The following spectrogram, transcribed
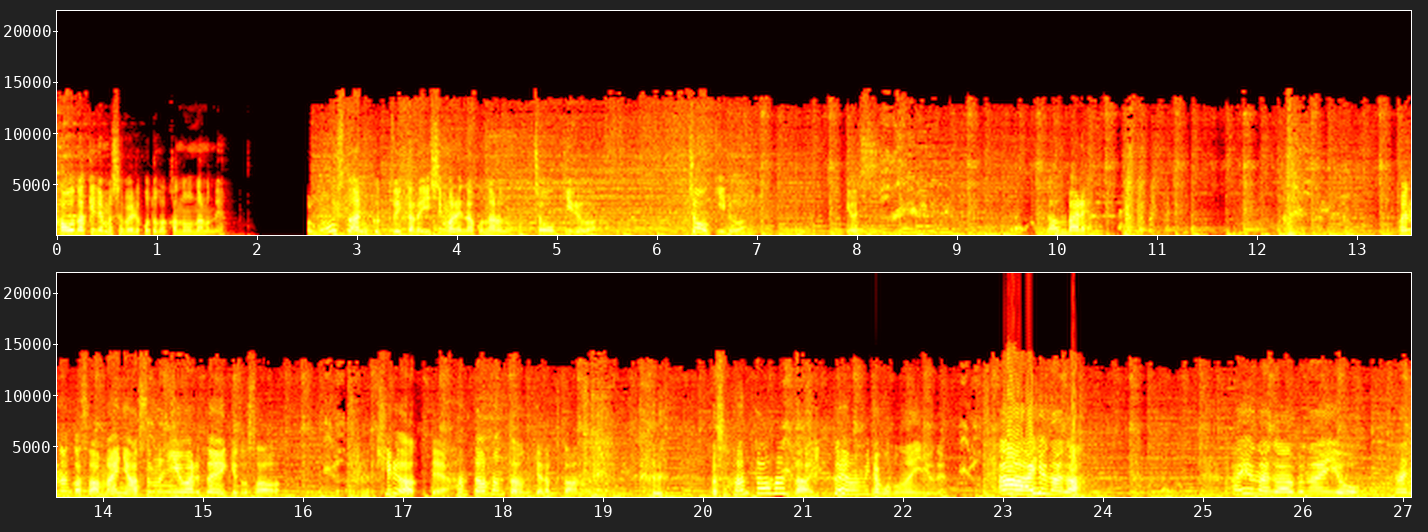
顔だけでも喋ることが可能なのね。これモンスターにくっついたら石までなくなるの？超切るわ。超切るわ。よし。頑張れ。これなんかさ、前にアスムに言われたんやけどさ、あの、キルアってハンターハンターのキャラクターなの。私、ハンターハンター一回も見たことないんよね。あー、アユナがアユナが危ないよ。何？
